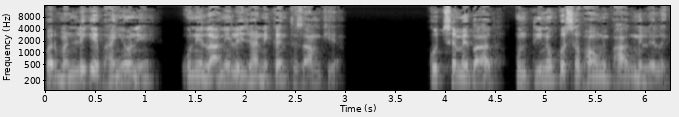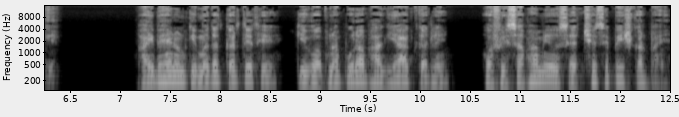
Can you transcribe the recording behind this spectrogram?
पर मंडली के भाइयों ने उन्हें लाने ले जाने का इंतज़ाम किया। कुछ समय बाद उन तीनों को सभाओं में भाग मिलने लगे। भाई बहन उनकी मदद करते थे कि वो अपना पूरा भाग याद कर लें और फिर सभा में उसे अच्छे से पेश कर पाएँ।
